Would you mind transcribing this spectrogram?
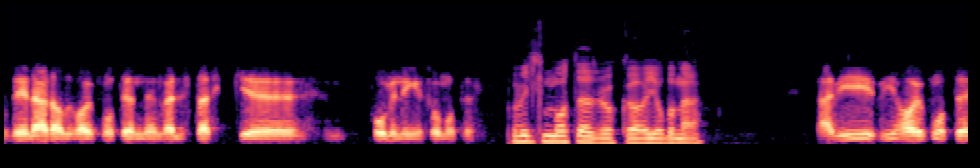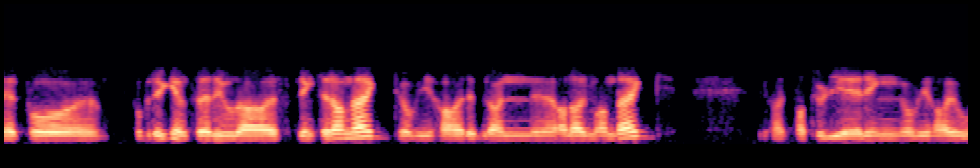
og Det Lærdal var på en måte en, en veldig sterk eh, påminning i så måte. På hvilken måte er det dere jobber med det? Nei, vi, vi, har jo på en måte her på, på Bryggen så er det jo da sprinkleranlegg, og vi har brannalarmanlegg. Vi har patruljering, og vi har jo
